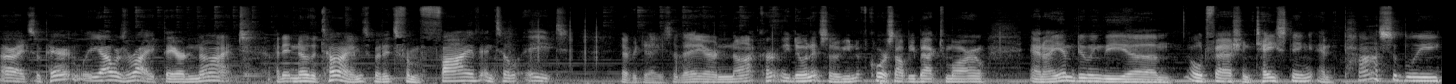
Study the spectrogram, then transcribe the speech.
All right, so apparently I was right. They are not. I didn't know the times, but it's from 5 until 8 every day. So they are not currently doing it. So, of course, I'll be back tomorrow. And I am doing the um, old fashioned tasting and possibly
